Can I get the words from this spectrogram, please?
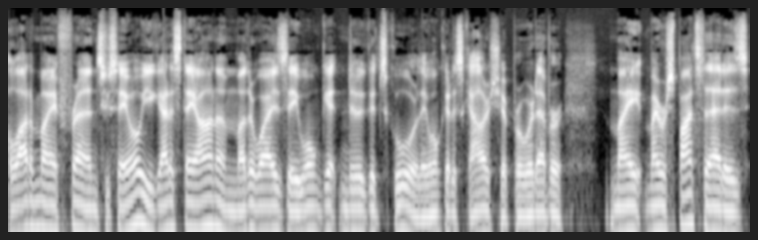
a lot of my friends who say, "Oh, you got to stay on them, otherwise they won't get into a good school or they won't get a scholarship or whatever." My my response to that is,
